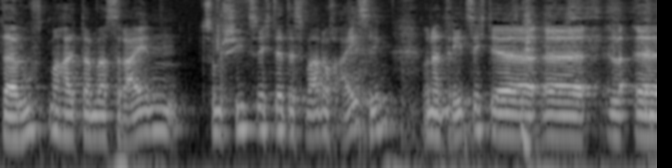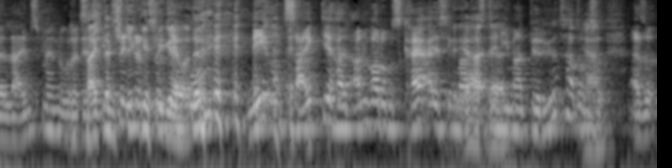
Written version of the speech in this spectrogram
da ruft man halt dann was rein zum Schiedsrichter, das war doch Icing und dann dreht sich der äh, äh, Linesman oder Und der Schiedsrichter zu dir um, nee, und zeigt dir halt an, warum es kein Icing war, Ja, dass den ja. jemand berührt hat und Ja. so. Also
